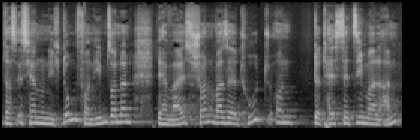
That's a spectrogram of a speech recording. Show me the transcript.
das ist ja nun nicht dumm von ihm, sondern der weiß schon, was er tut und der testet sie mal an.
